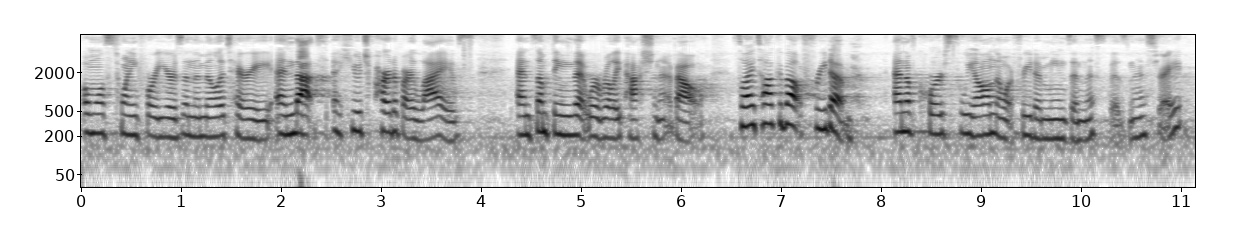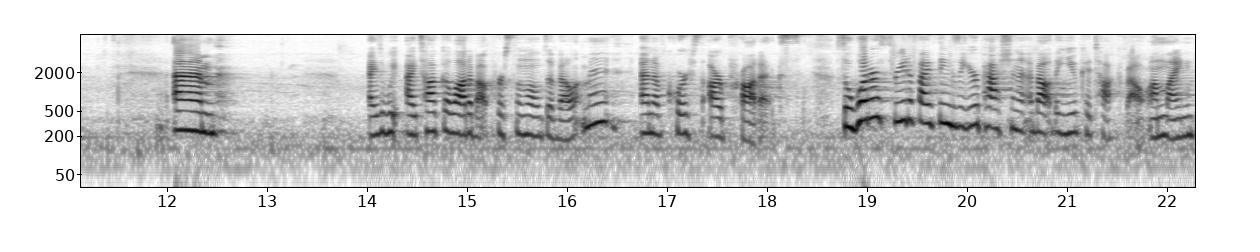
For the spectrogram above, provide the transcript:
almost 24 years in the military, and that's a huge part of our lives and something that we're really passionate about. So I talk about freedom. And of course, we all know what freedom means in this business, right? Um, I, we, I talk a lot about personal development and, of course, our products. So, what are three to five things that you're passionate about that you could talk about online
